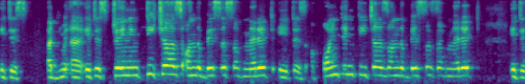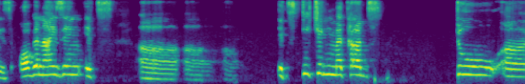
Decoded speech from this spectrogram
It is, it is training teachers on the basis of merit. It is appointing teachers on the basis of merit. It is organizing its, uh, uh, uh its teaching methods to, uh,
